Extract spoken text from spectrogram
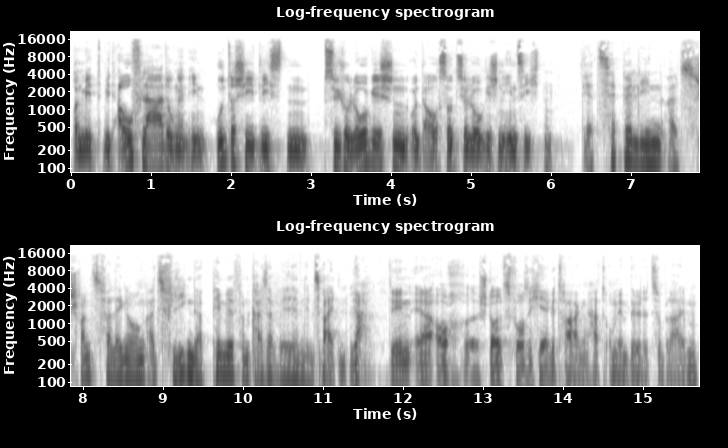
und mit, mit Aufladungen in unterschiedlichsten psychologischen und auch soziologischen Hinsichten. Der Zeppelin als Schwanzverlängerung, als fliegender Pimmel von Kaiser Wilhelm II. Ja, den er auch äh, stolz vor sich hergetragen hat, um im Bilde zu bleiben.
